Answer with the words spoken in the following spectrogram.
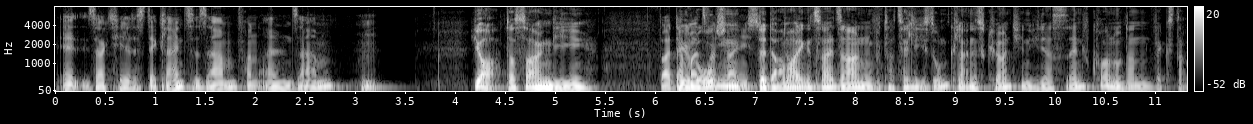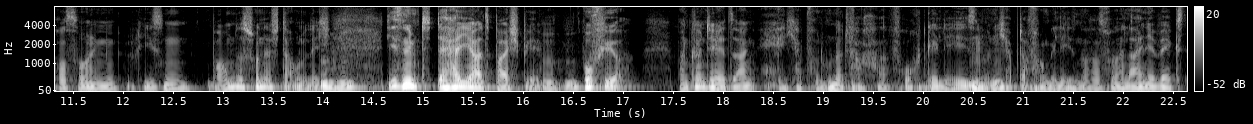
er sagt hier, das ist der kleinste Samen von allen Samen. Hm. ja, das sagen die War damals Biologen wahrscheinlich so der damaligen bedeutend. Zeit sagen tatsächlich so ein kleines Körnchen wie das Senfkorn und dann wächst daraus so ein Riesenbaum. Das ist schon erstaunlich. Mhm. Dies nimmt der Herr hier als Beispiel. Wofür? Man könnte jetzt sagen, hey, ich habe von hundertfacher Frucht gelesen Mhm. und ich habe davon gelesen, dass das von alleine wächst.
